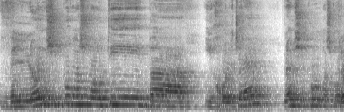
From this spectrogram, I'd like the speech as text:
ולא עם שיפור משמעותי ביכולת שלהם, לא עם שיפור משמעותי.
